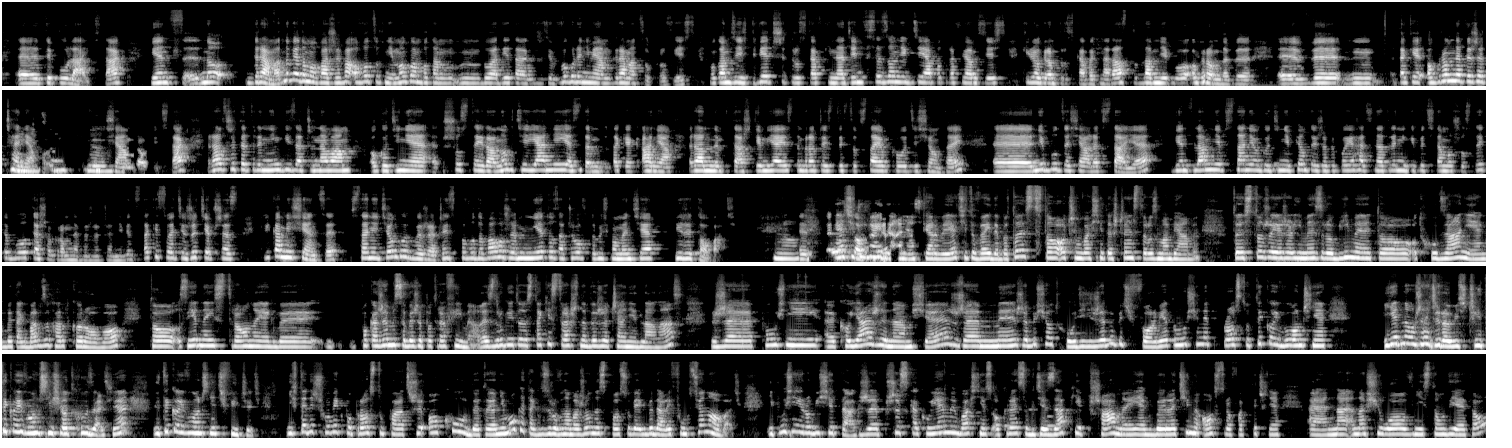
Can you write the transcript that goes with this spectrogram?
typu light, tak? Więc no dramat. No wiadomo, warzywa, owoców nie mogłam, bo tam mm, była dieta, gdzie w ogóle nie miałam grama cukru zjeść. Mogłam zjeść dwie, trzy truskawki na dzień w sezonie, gdzie ja potrafiłam zjeść kilogram truskawek na raz. To dla mnie było ogromne, wy, y, wy, mm, takie ogromne wyrzeczenia musiałam robić. Tak? Raz, że te treningi zaczynałam o godzinie 6 rano, gdzie ja nie jestem, tak jak Ania, rannym ptaszkiem, ja jestem raczej z tych, co wstają koło 10 E, nie budzę się, ale wstaję, więc dla mnie wstanie o godzinie 5, żeby pojechać na trening i być tam o 6, to było też ogromne wyrzeczenie. Więc takie, słuchajcie, życie przez kilka miesięcy w stanie ciągłych wyrzeczeń spowodowało, że mnie to zaczęło w którymś momencie irytować. No. E, ja ci tu wejdę, Ania Skarby, ja ci tu wejdę, bo to jest to, o czym właśnie też często rozmawiamy. To jest to, że jeżeli my zrobimy to odchudzanie jakby tak bardzo hardkorowo, to z jednej strony jakby pokażemy sobie, że potrafimy, ale z drugiej to jest takie straszne wyrzeczenie dla nas, że później e, kojarzy nam się, że my, żeby się odchudzić, żeby być w formie, to musimy po prostu tylko i wyłącznie jedną rzecz robić, czyli tylko i wyłącznie się odchudzać, nie? I tylko i wyłącznie ćwiczyć. I wtedy człowiek po prostu patrzy, o kurde, to ja nie mogę tak w zrównoważony sposób jakby dalej funkcjonować. I później robi się tak, że przeskakujemy właśnie z okresu, gdzie zapieprzamy, jakby lecimy ostro faktycznie e, na, na siłowni z tą dietą,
